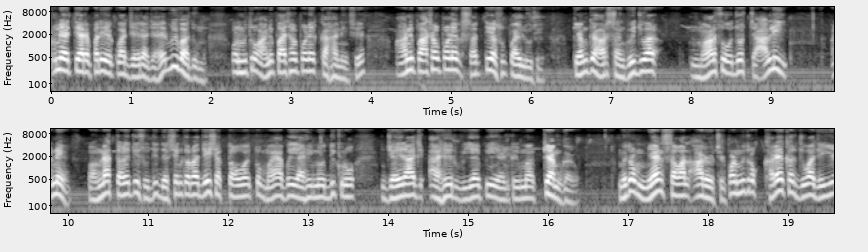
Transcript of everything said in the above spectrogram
અને અત્યારે ફરી એકવાર જાહેરા જાહેર વિવાદોમાં. પણ મિત્રો, આની પાછળ પણ એક કહાની છે. આની પાછળ પણ એક સત્ય છુપાયેલું છે. કેમ કે હર સંઘવી માણસો જો ચાલી અને ભવનાથ તળેટી સુધી દર્શન કરવા જઈ શકતા હોય તો માયાભાઈ આહિરનો દીકરો જયરાજ આહિર વીઆઈપી એન્ટ્રીમાં કેમ ગયો? મિત્રો મેન સવાલ આ રહ્યો છે. પણ મિત્રો, ખરેખર જોવા જઈએ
